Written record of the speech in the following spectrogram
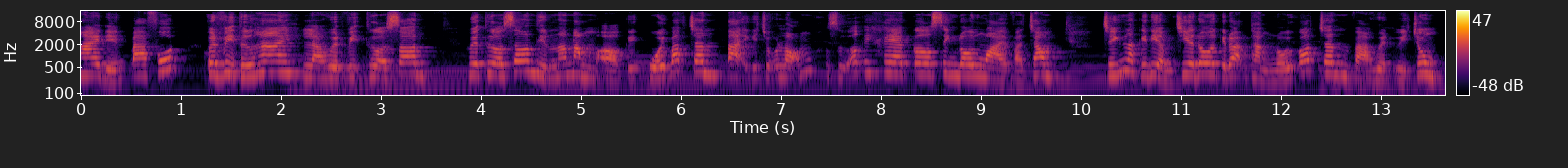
2 đến 3 phút. Huyệt vị thứ hai là huyệt vị thừa sơn Huyệt thừa sơn thì nó nằm ở cái cuối bắp chân tại cái chỗ lõm giữa cái khe cơ sinh đôi ngoài và trong. Chính là cái điểm chia đôi cái đoạn thẳng nối gót chân và huyệt ủy trung.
